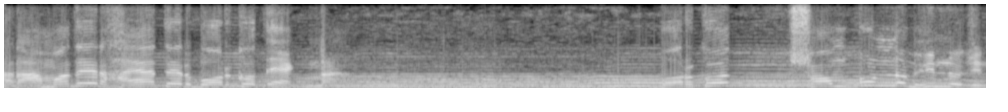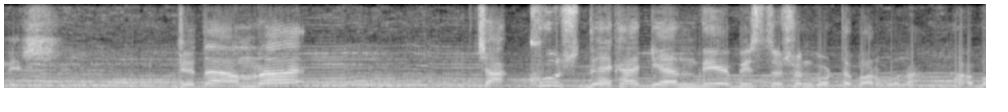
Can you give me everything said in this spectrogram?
আর আমাদের হায়াতের বরকত এক না। বরকত সম্পূর্ণ ভিন্ন জিনিস, যেটা আমরা চাক্ষুষ দেখা জ্ঞান দিয়ে বিশ্লেষণ করতে পারব না। পারব?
